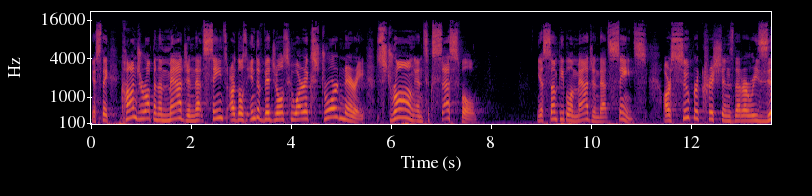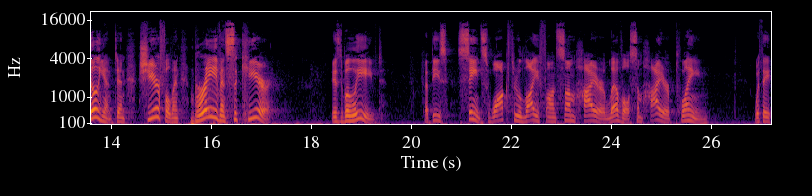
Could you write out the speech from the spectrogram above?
Yes, they conjure up and imagine that saints are those individuals who are extraordinary, strong, and successful. Yes, some people imagine that saints are super Christians that are resilient and cheerful and brave and secure. It is believed that these saints walk through life on some higher level, some higher plane, with a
